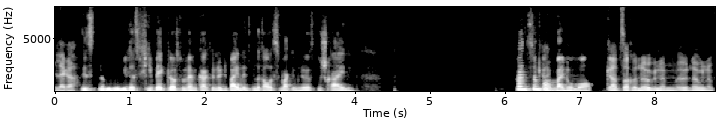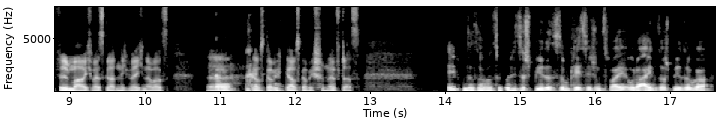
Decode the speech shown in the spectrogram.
Lecker. Siehst du, wie das Vieh wegläuft und beim Charakter nur die Beine hinten rauswackeln, nur ersten Schreien. Ganz super, mein Humor. Gab es auch in irgendeinem, in irgendeinem Film, aber ich weiß gerade nicht welchen, aber es äh, Ja. gab es, glaube ich, gab's, glaub ich, schon öfters. Ich finde das aber super, dieses Spiel. Das ist so ein PlayStation 2 oder 1er Spiel sogar.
